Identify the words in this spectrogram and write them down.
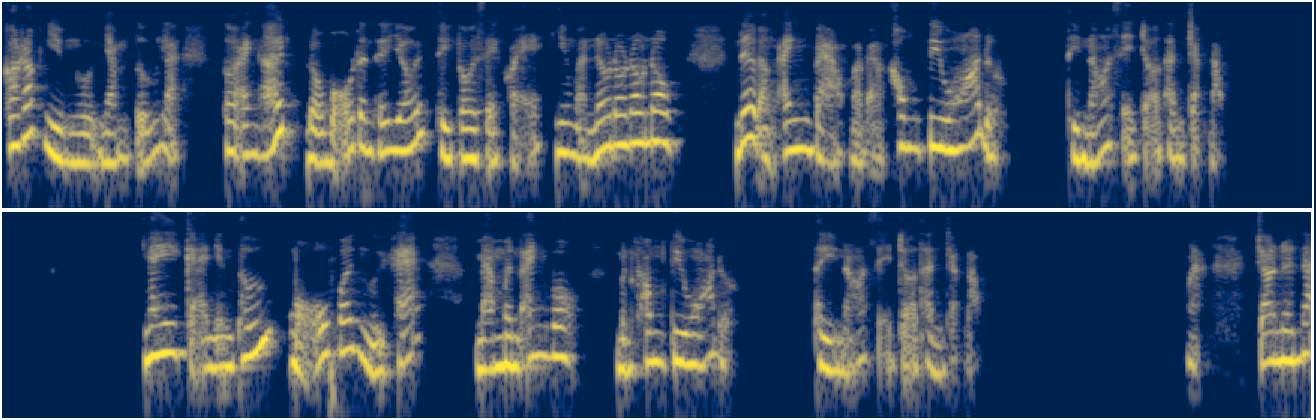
có rất nhiều người nhầm tưởng là tôi ăn hết đồ bổ trên thế giới thì tôi sẽ khỏe. Nhưng mà no no no no. Nếu bạn ăn vào mà bạn không tiêu hóa được thì nó sẽ trở thành chất độc. Ngay cả những thứ bổ với người khác mà mình ăn vô, mình không tiêu hóa được thì nó sẽ trở thành chất độc. Mà cho nên đó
